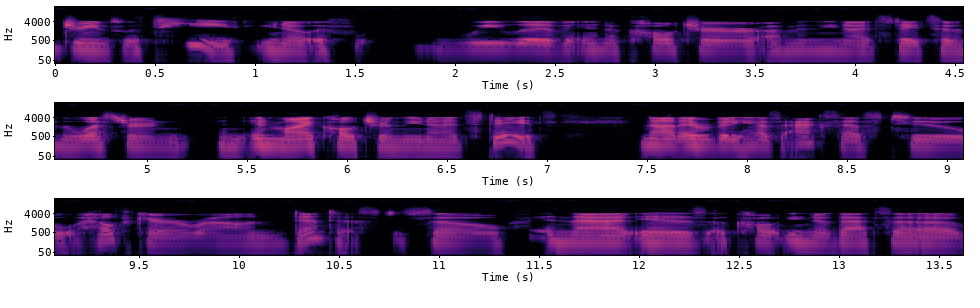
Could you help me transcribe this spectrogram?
dreams with teeth, you know, if we live in a culture, I'm in the United States, so in the Western, in, in my culture in the United States, not everybody has access to healthcare around dentists. So, and that is a cult, you know, that's a,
